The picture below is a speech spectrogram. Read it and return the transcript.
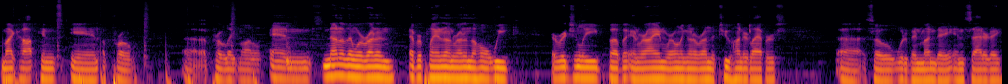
Mike Hopkins in a pro, uh, a pro late model, and none of them were running ever planning on running the whole week. Originally, Bubba and Ryan were only going to run the 200 lappers, uh, so would have been Monday and Saturday.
